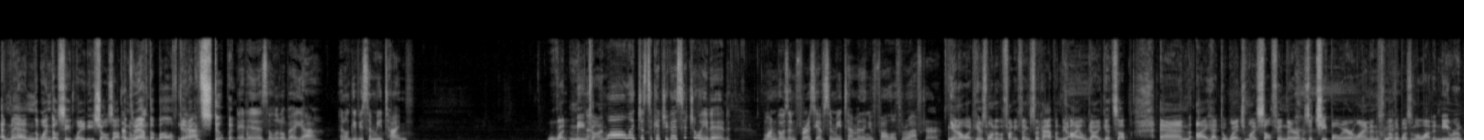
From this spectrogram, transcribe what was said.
and then the window seat lady shows up and That's we have to both get Yeah. it. It's stupid. It is a little bit, yeah. It'll give you some me time. What me time? Well, like just to get you guys situated. One goes in first, you have some me time, and then you follow through after. You know what? Here's one of the funny things that happened. The aisle guy gets up, and I had to wedge myself in there. It was a cheapo airline, and well, there wasn't a lot of knee room.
